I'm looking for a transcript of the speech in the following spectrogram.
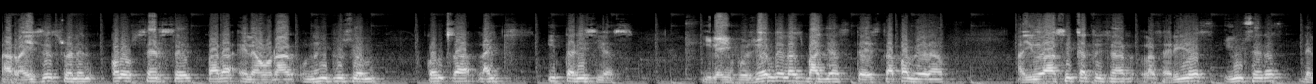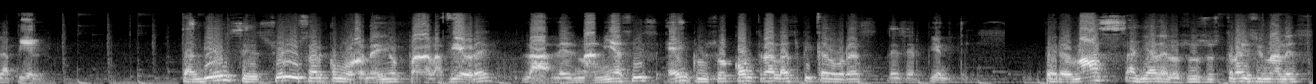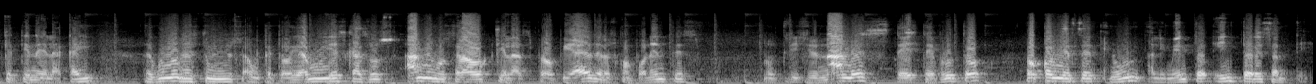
Las raíces suelen conocerse para elaborar una infusión contra las ictericias y la infusión de las bayas de esta palmera ayuda a cicatrizar las heridas y úlceras de la piel. También se suele usar como remedio para la fiebre, la lesmaniasis e incluso contra las picaduras de serpientes. Pero más allá de los usos tradicionales que tiene el acai, algunos estudios, aunque todavía muy escasos, han demostrado que las propiedades de los componentes nutricionales de este fruto lo convierten en un alimento interesante.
